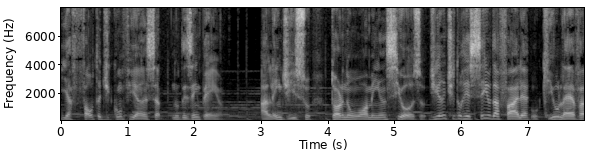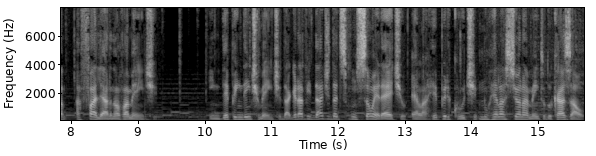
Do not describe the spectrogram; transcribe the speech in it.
e a falta de confiança no desempenho. Além disso, torna o homem ansioso diante do receio da falha, o que o leva a falhar novamente. Independentemente da gravidade da disfunção erétil, ela repercute no relacionamento do casal.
